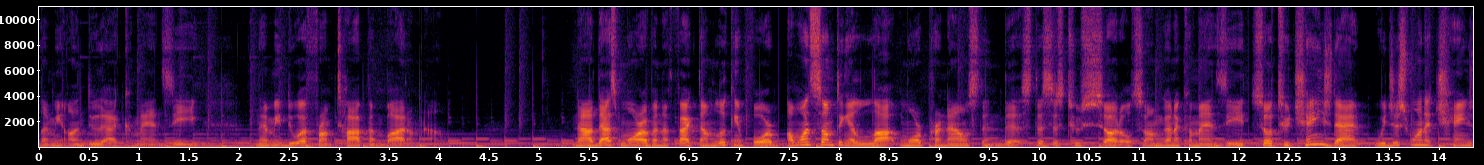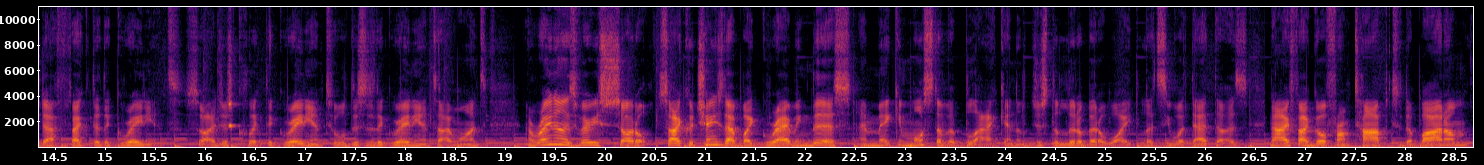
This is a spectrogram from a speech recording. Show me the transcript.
Let me undo that command Z. Let me do it from top and bottom now now that's more of an effect I'm looking for. I want something a lot more pronounced than this. This is too subtle, so I'm gonna Command Z. So to change that, we just wanna change the effect of the gradient. So I just click the gradient tool. This is the gradient I want. And right now it's very subtle. So I could change that by grabbing this and making most of it black and just a little bit of white. Let's see what that does. Now if I go from top to the bottom,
